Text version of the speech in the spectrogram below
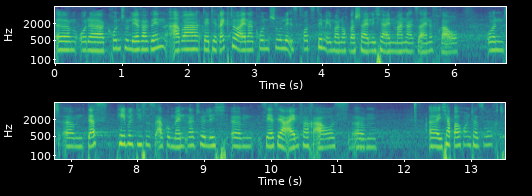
ähm, oder Grundschullehrerin, aber der Direktor einer Grundschule ist trotzdem immer noch wahrscheinlicher ein Mann als eine Frau. Und ähm, das hebelt dieses Argument natürlich ähm, sehr, sehr einfach aus. Ähm, äh, ich habe auch untersucht,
